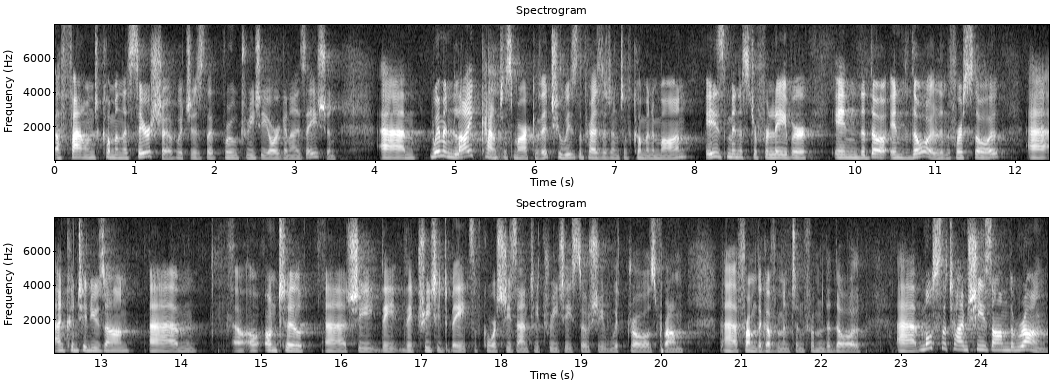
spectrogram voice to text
uh, found Cumann Saoirse, which is the pro-treaty organisation. Um, women like Countess Markievicz, who is the president of Cumann is Minister for Labour in the, in the Dáil, in the first Dáil, uh, and continues on um, uh, until uh, she, the, the treaty debates. Of course, she's anti-treaty, so she withdraws from, uh, from the government and from the Dáil. Uh, most of the time, she's on the run.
